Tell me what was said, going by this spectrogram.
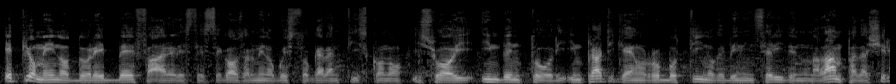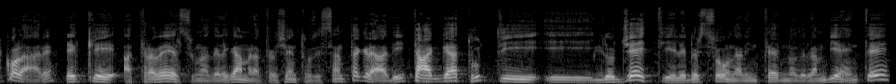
e più o meno dovrebbe fare le stesse cose, almeno questo garantiscono i suoi inventori. In pratica è un robottino che viene inserito in una lampada circolare e che attraverso una telecamera a 360 gradi tagga tutti gli oggetti e le persone all'interno dell'ambiente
